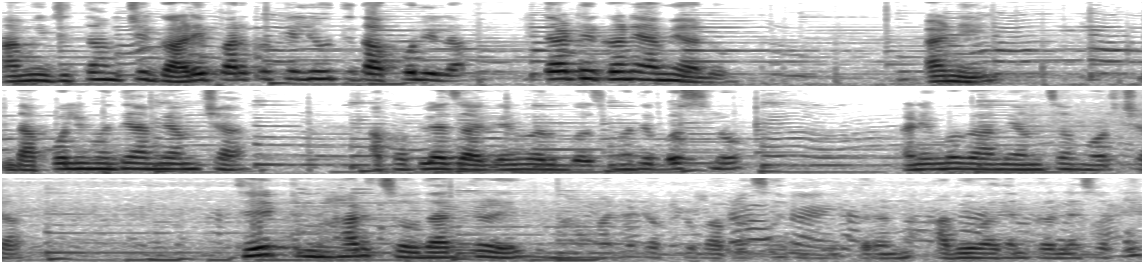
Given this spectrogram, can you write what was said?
आम्ही जिथं आमची गाडी पार्क केली होती दापोलीला त्या ठिकाणी आम्ही आलो. आणि दापोलीमध्ये आम्ही आमच्या आपापल्या जागेवर बसमध्ये बसलो. आणि मग आम्ही आमचा मोर्चा थेट महाड चौदार तळे महामान्य डॉक्टर बाबासाहेब आंबेडकरांना अभिवादन करण्यासाठी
